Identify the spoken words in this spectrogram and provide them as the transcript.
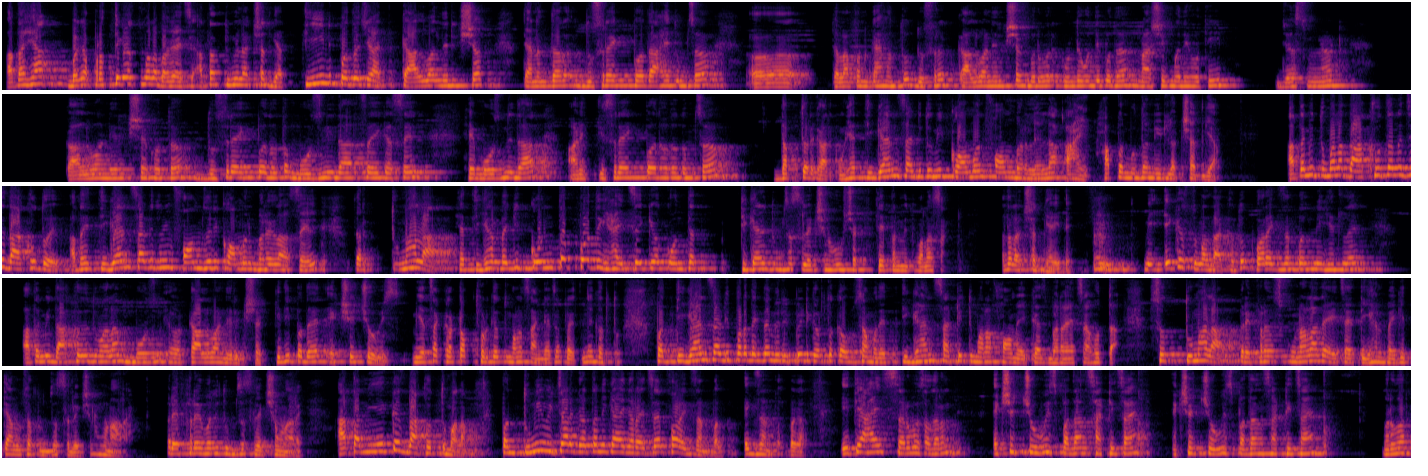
आता ह्या बघा प्रत्येकाला तुम्हाला बघायचं आता तुम्ही लक्षात घ्या तीन पद जे आहेत कालवा निरीक्षक त्यानंतर दुसरं एक पद आहे तुमचं अं, त्याला आपण काय म्हणतो? दुसरं कालवा निरीक्षक बरोबर कोणते कोणते पद? नाशिकमध्ये होती. Just minute. कालवा निरीक्षक होतं. दुसरं एक पद होतं मोजणीदारचं एक असेल. हे मोजणीदार. आणि तिसरं एक पद होतं तुमचं दप्तर कारकून. ह्या तिघांसाठी तुम्ही कॉमन फॉर्म भरलेला आहे. हा पण मुद्दा नीट लक्षात घ्या. आता मी तुम्हाला दाखवताना जे दाखवतोय आता हे तिघांसाठी तुम्ही फॉर्म जरी कॉमन भरलेला असेल तर तुम्हाला ह्या तिघांपैकी कोणतं पद घ्यायचंय किंवा कोणत्या ठिकाणी तुमचं सिलेक्शन होऊ शकतं ते पण मी तुम्हाला सांगतो. आता लक्षात घ्या इथे. मी एकच तुम्हाला दाखवतो. फॉर एक्झाम्पल मी घेतलंय आता मी दाखवतो तुम्हाला मोज कालवा निरीक्षक. किती पद आहेत? एकशे चोवीस. मी याचा कट ऑफ थोडक्यात तुम्हाला सांगायचा प्रयत्न करतो. पण तिघांसाठी परत एकदा मी रिपीट करतो कंसामध्ये. तिघांसाठी तुम्हाला फॉर्म एकाच भरायचा होता. सो तुम्हाला प्रेफरन्स कुणाला द्यायचा आहे? तिघांपैकी त्यानुसार तुमचं सिलेक्शन होणार आहे. प्रेफरेबली तुमचं सिलेक्शन होणार आहे. आता मी एकच दाखवतो तुम्हाला. पण तुम्ही विचार करताना काय करायचं आहे? फॉर एक्झाम्पल एक्झाम्पल बघा. इथे आहे सर्वसाधारण एकशे चोवीस पदांसाठीच आहे. एकशे चोवीस पदांसाठीच आहे. बरोबर?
